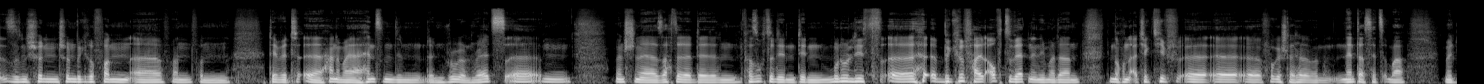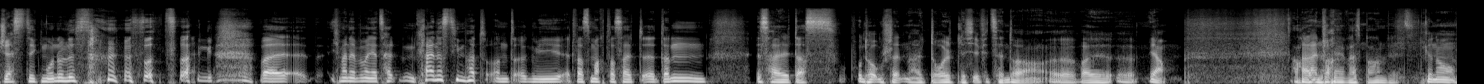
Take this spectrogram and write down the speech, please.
so einen schönen, schönen Begriff von, äh, von, von David äh, Hannemeyer Hansen, den, den Rural on Rails äh, Menschen, der sagte, der, der versuchte den, den Monolith-Begriff halt aufzuwerten, indem er dann noch ein Adjektiv äh, äh, vorgestellt hat und nennt das jetzt immer Majestic Monolith sozusagen. Weil, äh, ich meine, wenn man jetzt halt ein kleines Team hat und irgendwie etwas macht, was halt, äh, dann ist halt das unter Umständen halt deutlich effizienter, äh, weil, ja. Auch halt wenn einfach- du schnell was bauen willst. Genau.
